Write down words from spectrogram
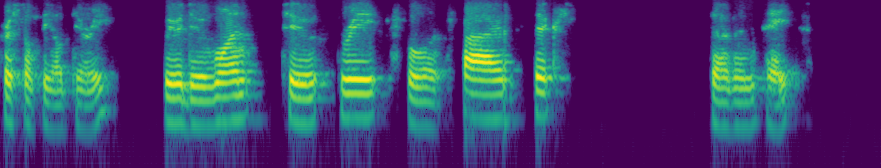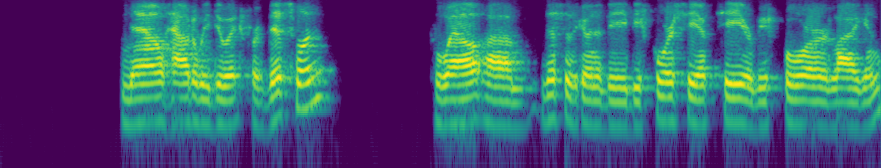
crystal field theory, we would do one, two, three, four, five, six, seven, eight. Now, how do we do it for this one? Well, um, this is going to be before CFT or before ligand.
